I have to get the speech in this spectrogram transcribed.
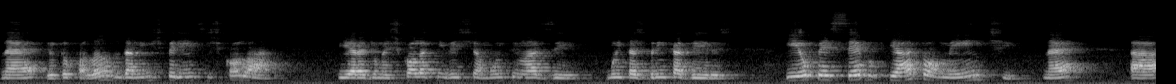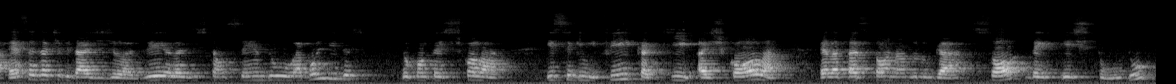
né? Eu estou falando da minha experiência escolar, que era de uma escola que investia muito em lazer, muitas brincadeiras, e eu percebo que atualmente, né, essas atividades de lazer elas estão sendo abolidas do contexto escolar. Isso significa que a escola ela está se tornando lugar só de estudo,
